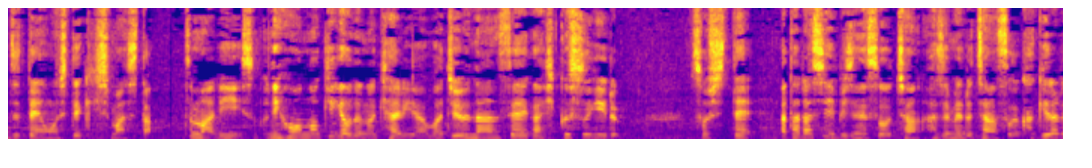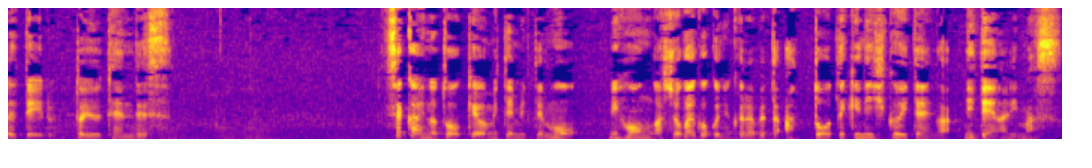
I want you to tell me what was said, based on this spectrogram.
じ点を指摘しました。つまりその日本の企業でのキャリアは柔軟性が低すぎる。そして新しいビジネスを始めるチャンスが限られている。という点です。世界の統計を見てみても日本が諸外国に比べて圧倒的に低い点が2点あります。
